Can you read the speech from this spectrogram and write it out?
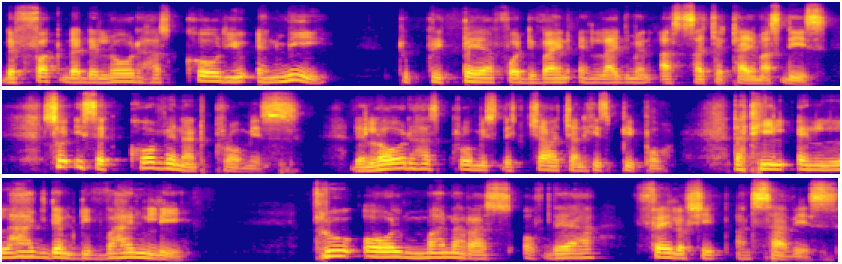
the fact that the Lord has called you and me to prepare for divine enlargement at such a time as this. So it's a covenant promise. The Lord has promised the church and his people that he'll enlarge them divinely through all manners of their fellowship and service.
